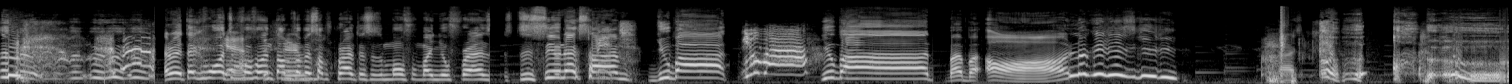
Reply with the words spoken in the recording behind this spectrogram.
anyway, thank you for watching. Yeah, for fun, thumbs up and subscribe. This is more for my new friends. See you next time. Bitch. Yuba. Yuba! Yuba. Bye bye. Aw, look at this kitty. Nice.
